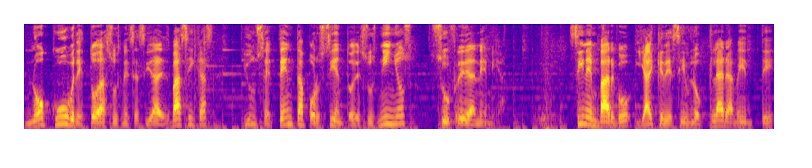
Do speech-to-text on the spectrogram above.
no cubre todas sus necesidades básicas y un 70% de sus niños sufre de anemia. Sin embargo, y hay que decirlo claramente,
